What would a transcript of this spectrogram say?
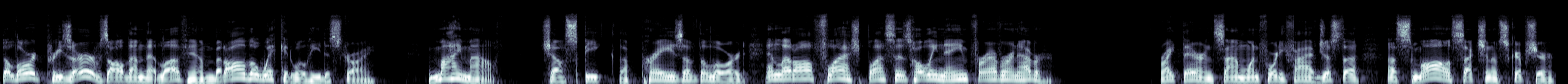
The Lord preserves all them that love Him, but all the wicked will He destroy. My mouth shall speak the praise of the Lord, and let all flesh bless His holy name forever and ever right there in Psalm 145, just a, a small section of Scripture,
